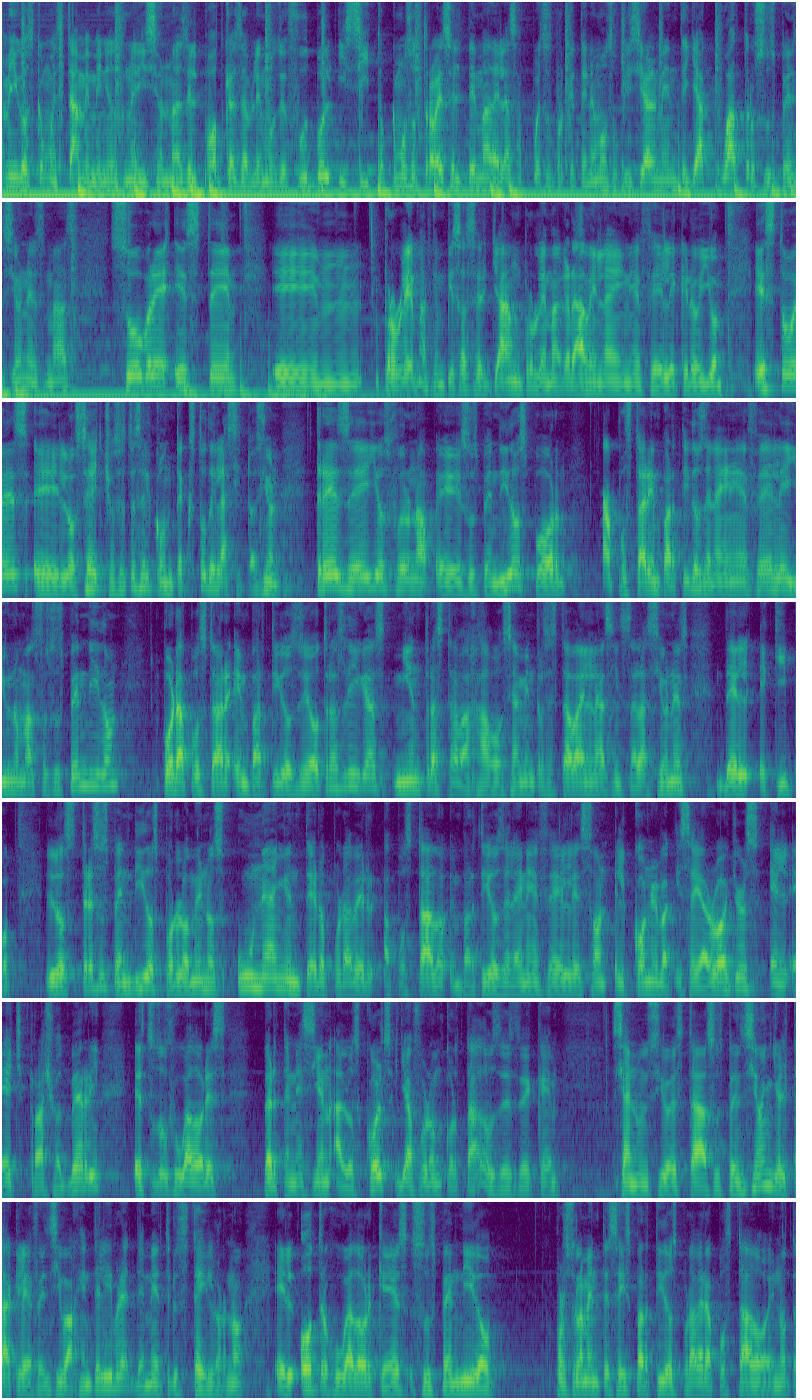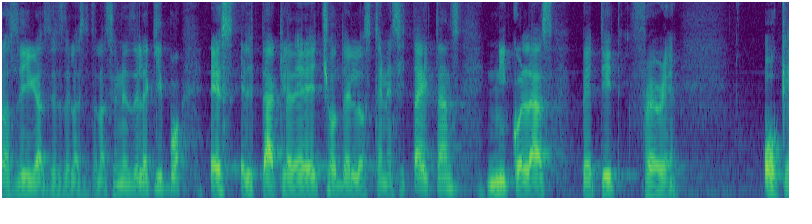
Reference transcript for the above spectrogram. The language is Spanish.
Amigos? ¿Cómo están? Bienvenidos a una edición más del podcast de Hablemos de Fútbol y sí, toquemos otra vez el tema de las apuestas porque tenemos oficialmente ya cuatro suspensiones más sobre este em, problema que empieza a ser ya un problema grave en la NFL, creo yo. Esto es eh, los hechos, este es el contexto de la situación. Tres de ellos fueron eh, suspendidos por apostar en partidos de la NFL y uno más fue suspendido por apostar en partidos de otras ligas mientras trabajaba, o sea, mientras estaba en las instalaciones del equipo. Los tres suspendidos por lo menos un año entero por haber apostado en partidos de la NFL son el cornerback Isaiah Rogers, el edge Rashad Berry. Estos dos jugadores pertenecían a los Colts, ya fueron cortados desde que se anunció esta suspensión y el tackle defensivo agente libre Demetrius Taylor, ¿no? El otro jugador que es suspendido por solamente seis partidos por haber apostado en otras ligas desde las instalaciones del equipo, es el tackle derecho de los Tennessee Titans, Nicolás Petit Frere. Ok.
